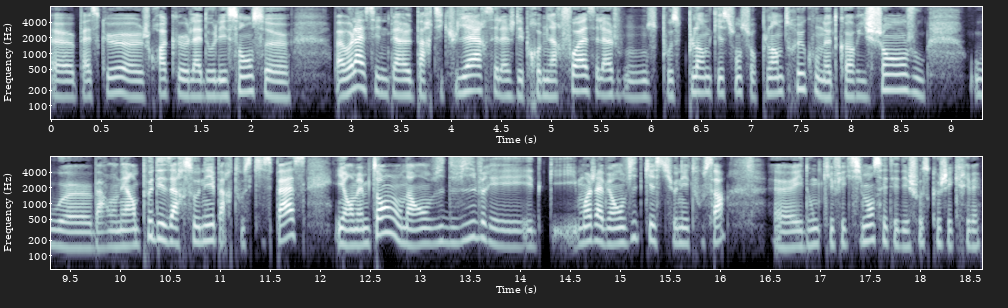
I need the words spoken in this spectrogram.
Euh, parce que euh, je crois que l'adolescence, euh, bah voilà, c'est une période particulière, c'est l'âge des premières fois, c'est l'âge où on se pose plein de questions sur plein de trucs, où notre corps il change, où, où bah, on est un peu désarçonné par tout ce qui se passe, et en même temps on a envie de vivre, et, et, moi j'avais envie de questionner tout ça, et donc effectivement c'était des choses que j'écrivais.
